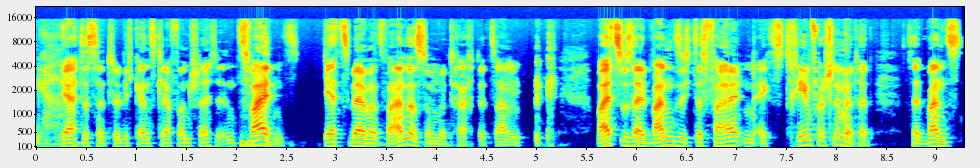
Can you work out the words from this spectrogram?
Ja, Der hat das natürlich ganz klar von Städte. Und zweitens, jetzt, wenn man es mal andersrum betrachtet, Sami, weißt du, seit wann sich das Verhalten extrem verschlimmert hat? Seit wann es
